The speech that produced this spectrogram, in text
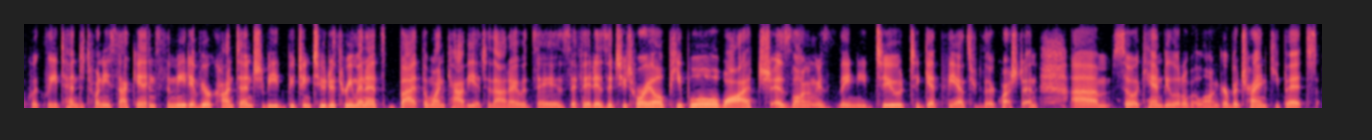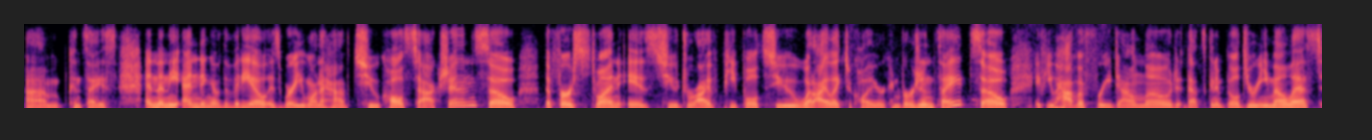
quickly, 10 to 20 seconds. The meat of your content should be between two to three minutes. But the one caveat to that, I would say, is if it is a tutorial, people will watch as long as they need to to get the answer to their question. Um, so it can be a little bit longer, but try and keep it um, concise. And then the ending of the video is where you want to have two calls to action. So the first one is to drive people to what I like to call your conversion site. So if you have a free download that's going to build your email list,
